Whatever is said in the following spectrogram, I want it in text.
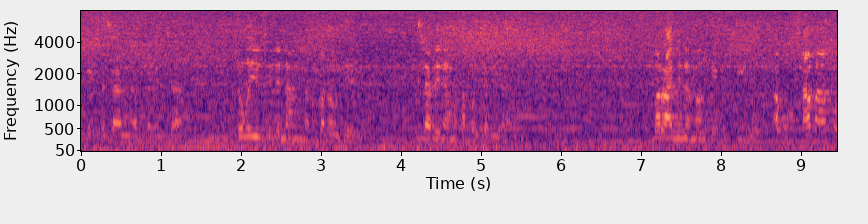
pagkagsagaan ng Afghanistan. So ngayon sila nang nakapanahon din. Sila rin ang makapaggalian. Marami namang kekonsino. Ako, kasama ako.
